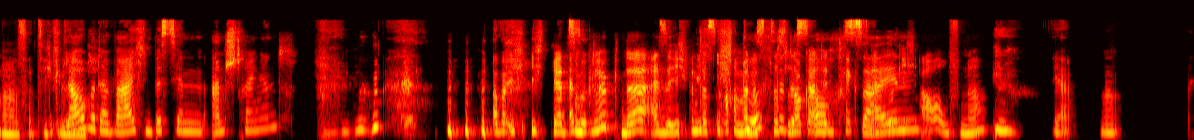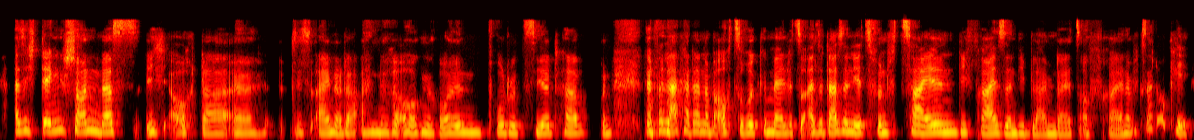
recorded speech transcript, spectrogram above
Oh, das hat sich ich glaube, da war ich ein bisschen anstrengend. Aber ich, ich ja, zum also, Glück, ne? Also ich finde das auch immer, das, das lockert das den Text halt wirklich auf, ne? Ja. ja. Also ich denke schon, dass ich auch da äh, das ein oder andere Augenrollen produziert habe. Und der Verlag hat dann aber auch zurückgemeldet, so, also da sind jetzt fünf Zeilen, die frei sind, die bleiben da jetzt auch frei. Und habe ich gesagt, okay,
